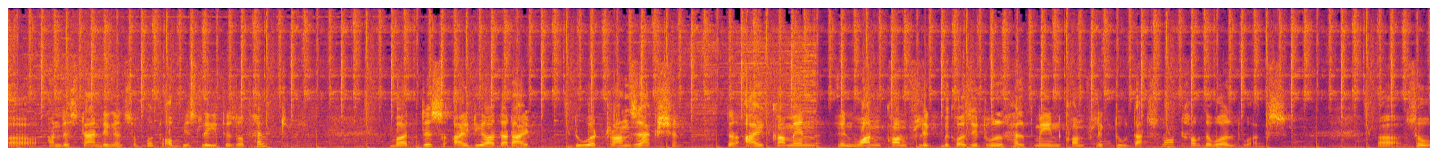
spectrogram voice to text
uh, understanding and support, obviously it is of help to me. But this idea that I do a transaction, that I come in in one conflict because it will help me in conflict two, that's not how the world works. Uh, so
